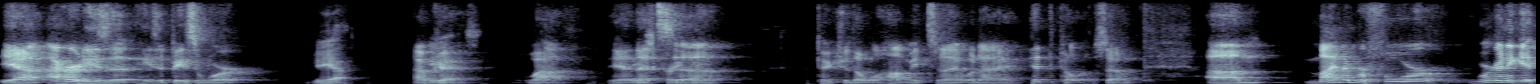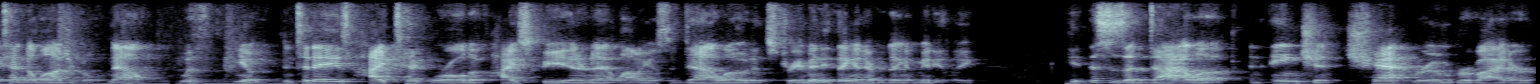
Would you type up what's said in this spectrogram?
Yeah, I heard he's a he's a piece of work. Yeah. Okay. Wow. Yeah, he's that's uh, a picture that will haunt me tonight when I hit the pillow. So, um, my number four, we're going to get technological now. With you know, in today's high tech world of high speed internet, allowing us to download and stream anything and everything immediately this is a dial up, an ancient chat room provider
